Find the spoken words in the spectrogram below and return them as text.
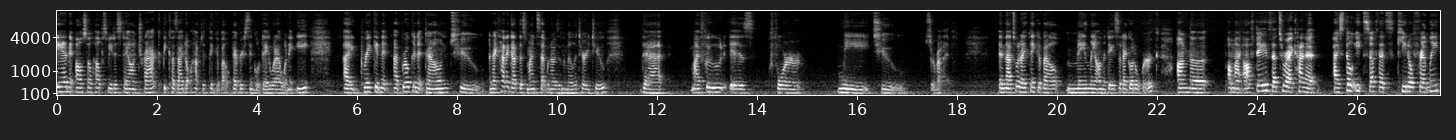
and it also helps me to stay on track because I don't have to think about every single day what I want to eat. I breaking it I've broken it down to and I kind of got this mindset when I was in the military too that my food is for me to survive. And that's what I think about mainly on the days that I go to work. On the on my off days, that's where I kind of I still eat stuff that's keto friendly,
